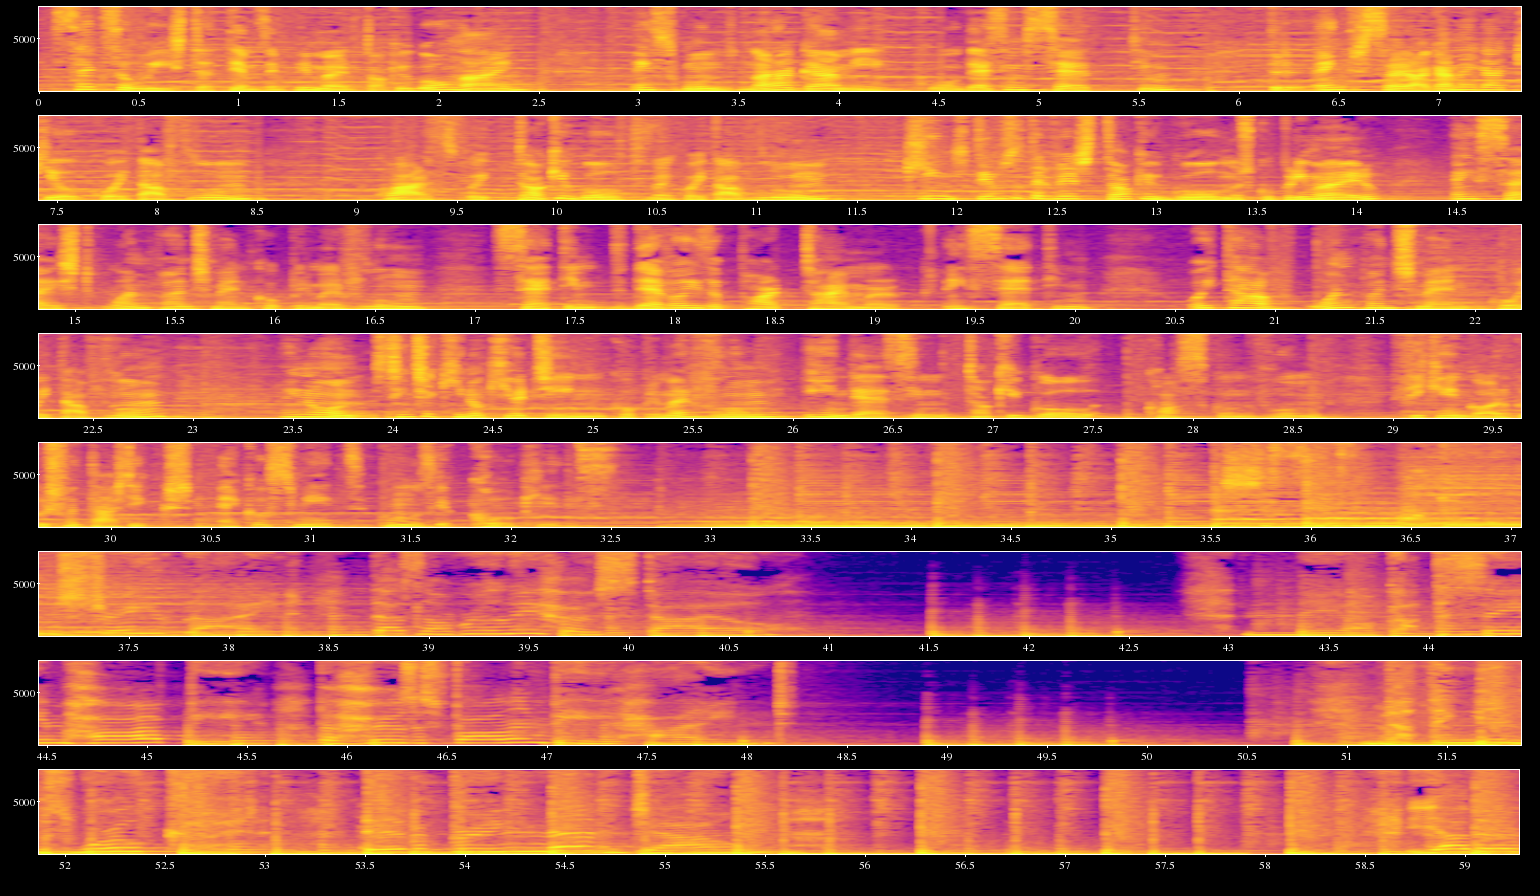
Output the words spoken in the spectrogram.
Segue a lista, temos em primeiro Tokyo Ghoul 9, em segundo Noragami com o 17, em terceiro Agamega Kill com o 8 volume, quarto Tokyo Ghoul também com o 8 volume, quinto temos outra vez Tokyo Ghoul, mas com o primeiro, em sexto, One Punch Man com o primeiro volume. Sétimo, The Devil is a Part-Timer em sétimo. Oitavo, One Punch Man com o oitavo volume. Em nono, Shinchaki no Kyojin com o primeiro volume. E em décimo, Tokyo Ghoul com o segundo volume. Fiquem agora com os fantásticos Echo Smith com a música Cool Kids. hers is falling behind. Nothing in this world could ever bring them down. Yeah, they're.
